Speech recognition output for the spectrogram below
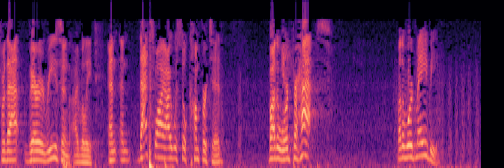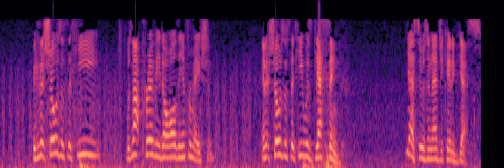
for that very reason, I believe. And, and that's why I was so comforted by the word perhaps, by the word maybe. Because it shows us that he was not privy to all the information. And it shows us that he was guessing. Yes, it was an educated guess.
